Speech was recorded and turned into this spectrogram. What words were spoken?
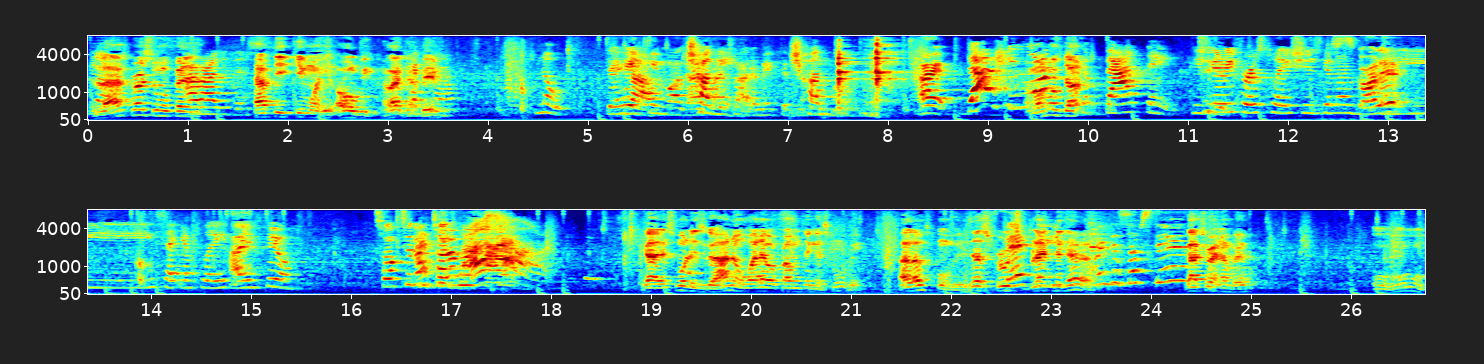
The last person who I'd finish rather this. have to eat quinoa eat all week. I like that, baby. no. No. They hate No. quinoa, guys. I Chugging. try to make them eat Chugging. All right. That I'm almost done. is a bad thing. He's gonna be first place. She's gonna Scarlett? be second place. How you feel? Talk to them. I Tell them how bad. Yeah, this smoothie is good. I know why they were probably thinking smoothie. I love smoothies. It's just fruits feel. blended together. Bring this upstairs. Got you right now, babe. Mm-hmm. Mhm.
